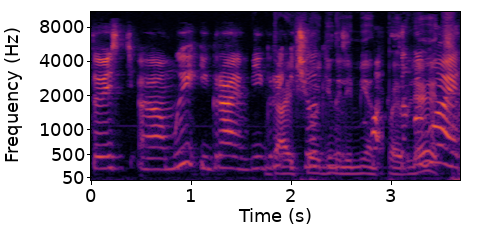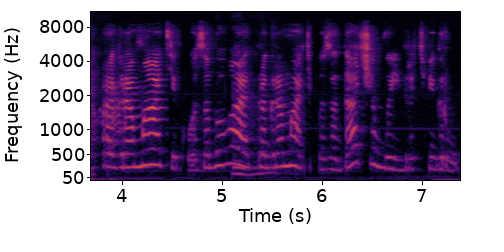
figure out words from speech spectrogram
то есть э, мы играем в игры, да, и еще один элемент появляется. забывает про грамматику, забывает mm-hmm. про грамматику, задача выиграть в игру.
